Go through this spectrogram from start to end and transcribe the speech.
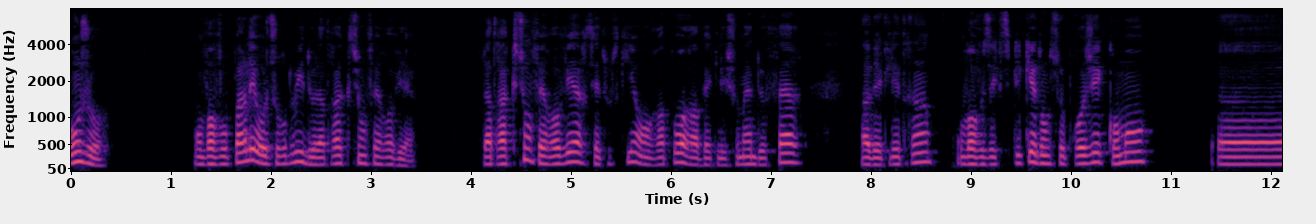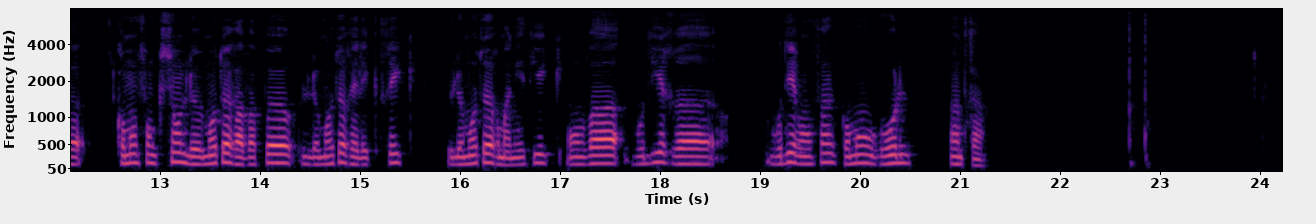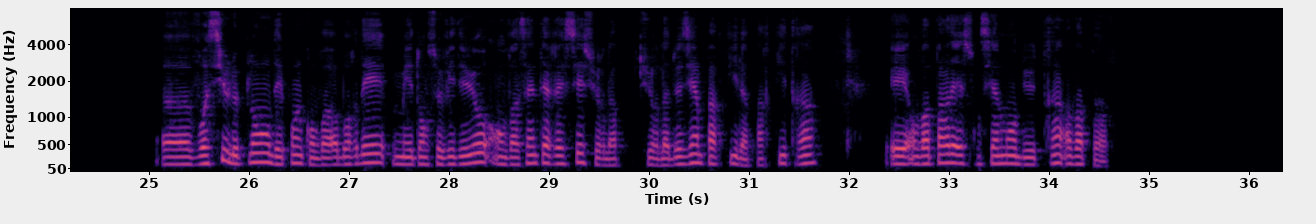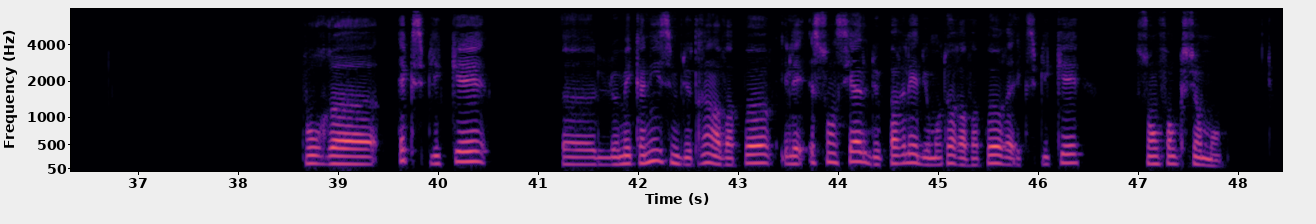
Bonjour, on va vous parler aujourd'hui de l'attraction ferroviaire. L'attraction ferroviaire, c'est tout ce qui est en rapport avec les chemins de fer, avec les trains. On va vous expliquer dans ce projet comment, euh, comment fonctionne le moteur à vapeur, le moteur électrique, le moteur magnétique. On va vous dire, euh, vous dire enfin comment roule un train. Euh, voici le plan des points qu'on va aborder, mais dans cette vidéo, on va s'intéresser sur la, sur la deuxième partie, la partie train, et on va parler essentiellement du train à vapeur. Pour euh, expliquer euh, le mécanisme du train à vapeur, il est essentiel de parler du moteur à vapeur et expliquer son fonctionnement.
